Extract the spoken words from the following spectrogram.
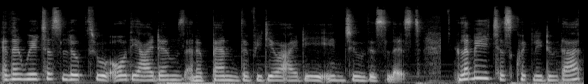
And then we'll just loop through all the items and append the video ID into this list. Let me just quickly do that.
